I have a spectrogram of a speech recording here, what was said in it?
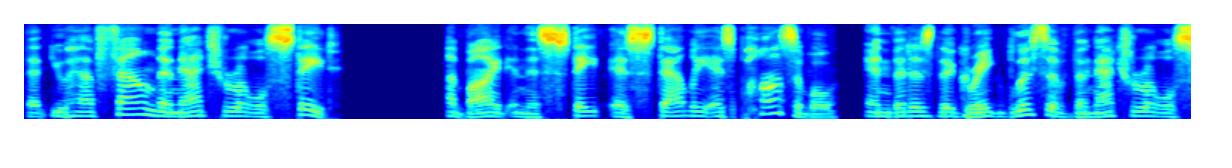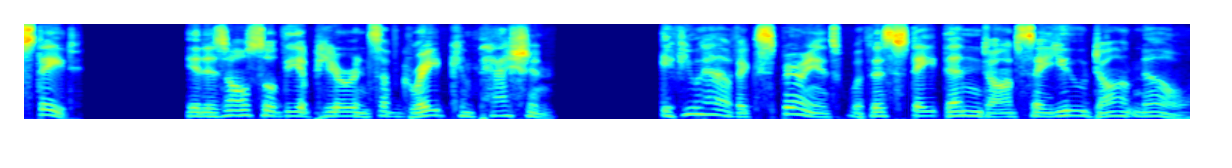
that you have found the natural state. Abide in this state as stoutly as possible, and that is the great bliss of the natural state. It is also the appearance of great compassion. If you have experience with this state then don't say you don't know,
